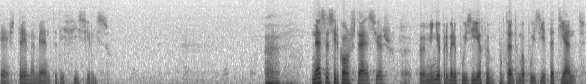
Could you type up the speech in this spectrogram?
É extremamente difícil isso. Ah, nessas circunstâncias, a minha primeira poesia foi, portanto, uma poesia tateante.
